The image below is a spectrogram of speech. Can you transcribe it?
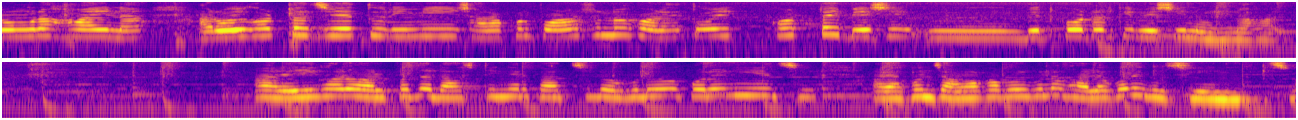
নোংরা হয় না। আর ওই ঘরটা যেহেতু রিমি সারাক্ষণ পড়াশোনা করে, তো ওই ঘরটাই বেশি বেড কভারটা আর কি বেশি নোংরা হয়। আর এই ঘরে অল্পতে ডাস্টিংয়ের কাজ ছিল, ওগুলোও করে নিয়েছি। আর এখন জামা কাপড়গুলো ভালো করে গুছিয়ে নিচ্ছি।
